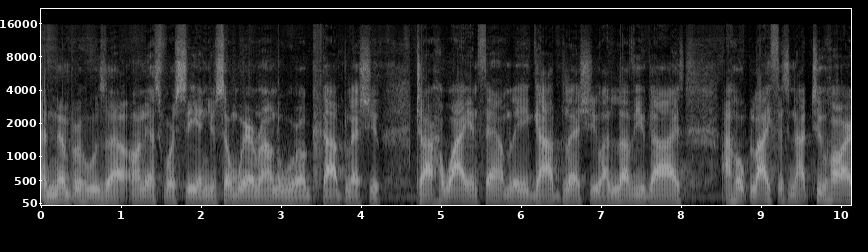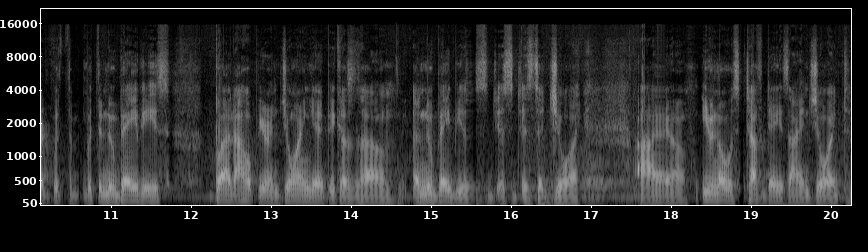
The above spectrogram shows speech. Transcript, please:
a member who's uh, on S4C and you're somewhere around the world, God bless you. To our Hawaiian family, God bless you. I love you guys. I hope life is not too hard with the, with the new babies, but I hope you're enjoying it because um, a new baby is, is, is a joy. I, uh, even though it was tough days, I enjoyed,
